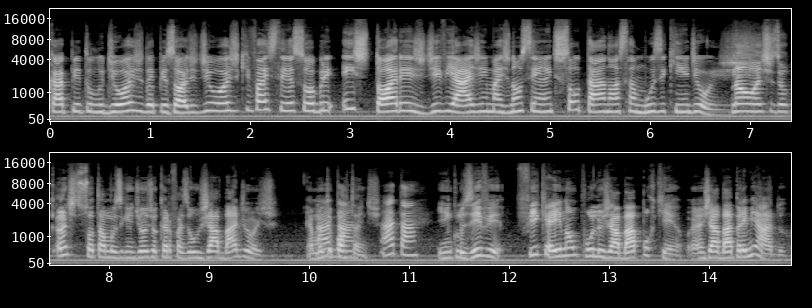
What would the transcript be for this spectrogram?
capítulo de hoje, do episódio de hoje, que vai ser sobre histórias de viagem, mas não sem antes soltar a nossa musiquinha de hoje. Não, antes, eu- antes de soltar a musiquinha de hoje, eu quero fazer o jabá de hoje. É muito Ah, tá. importante. Ah, tá. E, inclusive, fique aí, não pule o jabá, porque é jabá premiado.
